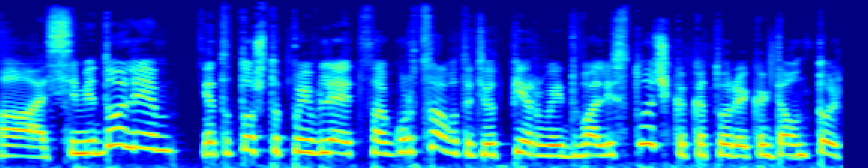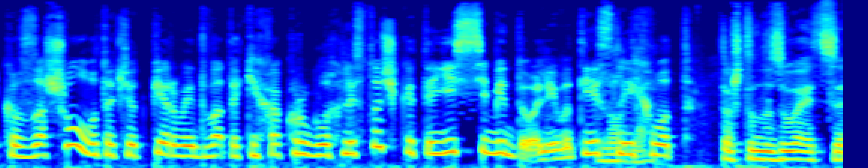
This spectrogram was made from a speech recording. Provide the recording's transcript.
А семидоли – это то, что появляется огурца, вот эти вот первые два листочка, которые, когда он только зашел, вот эти вот первые два таких округлых листочка, это и есть семидоли. Вот если Ну их да. вот, То, что называется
